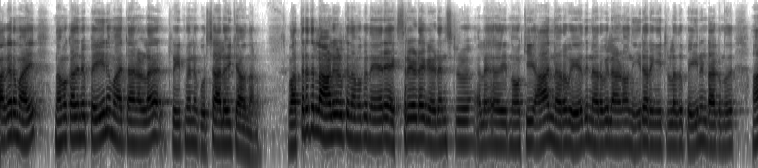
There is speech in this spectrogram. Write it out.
പകരമായി നമുക്കതിന്റെ പെയിന് മാറ്റാനുള്ള ട്രീറ്റ്മെന്റിനെ കുറിച്ച് ആലോചിക്കാവുന്നതാണ്. അപ്പോൾ അത്തരത്തിലുള്ള ആളുകൾക്ക് നമുക്ക് നേരെ എക്സ്റേയുടെ ഗൈഡൻസ് അല്ലെ നോക്കി ആ നെർവ് ഏത് നെർവിലാണോ നീരിറങ്ങിയിട്ടുള്ളത് പെയിൻ ഉണ്ടാക്കുന്നത് ആ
